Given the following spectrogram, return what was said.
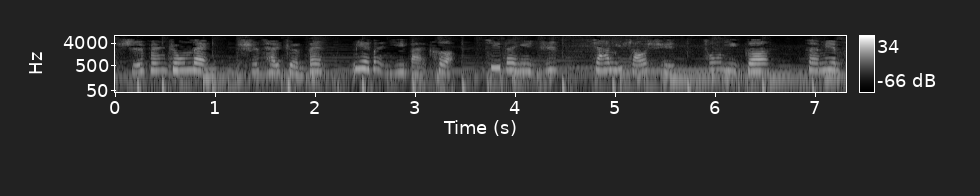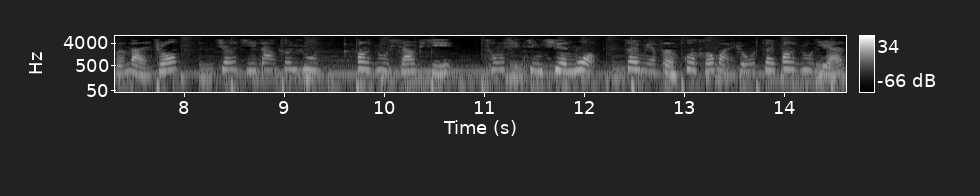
十分钟内。食材准备：面粉一百克，鸡蛋一只，虾米少许，葱一根。在面粉碗中将鸡蛋搁入，放入虾皮，葱洗净切末，在面粉混合碗中再放入盐，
